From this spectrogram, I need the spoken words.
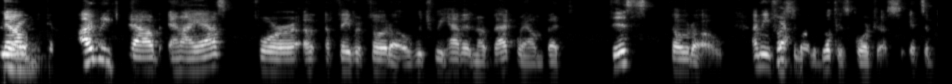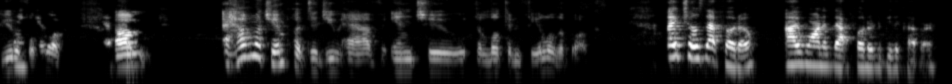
Now, during, I reached out and I asked for a, a favorite photo, which we have in our background, but this photo I mean, first yeah. of all, the book is gorgeous. It's a beautiful book. Um, how much input did you have into the look and feel of the book? I chose that photo. I wanted that photo to be the cover.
